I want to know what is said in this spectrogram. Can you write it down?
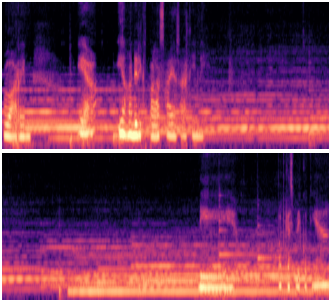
ngeluarin ya yang ada di kepala saya saat ini. di podcast berikutnya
